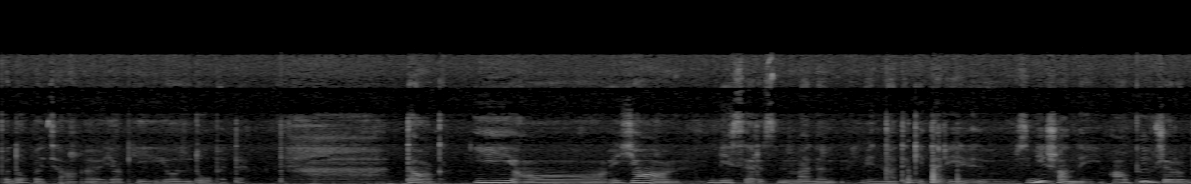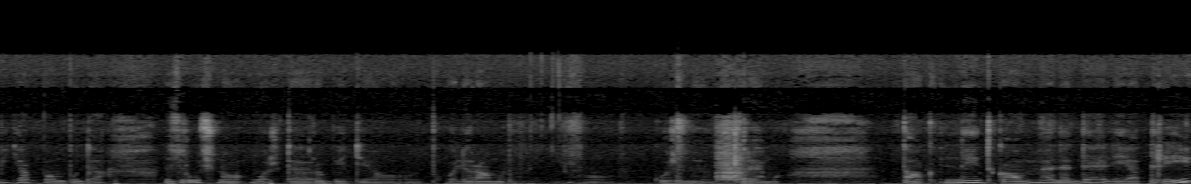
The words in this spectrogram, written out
подобатися, е, як її оздобити. Так, і а, я бісер з мене він на такій тарі е, змішаний, а ви вже робіть, як вам буде зручно, можете робити по кольорам кожен окремо. Так, нитка у мене Делія 3.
